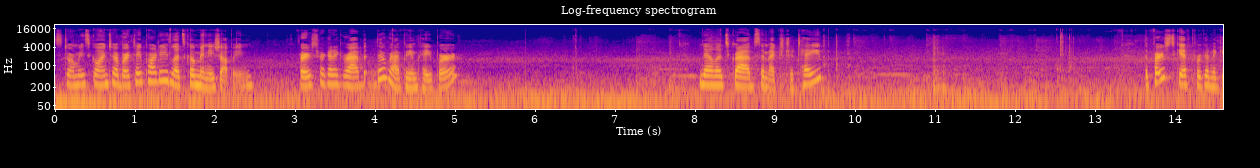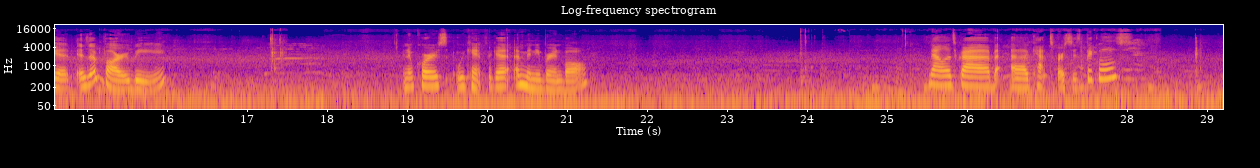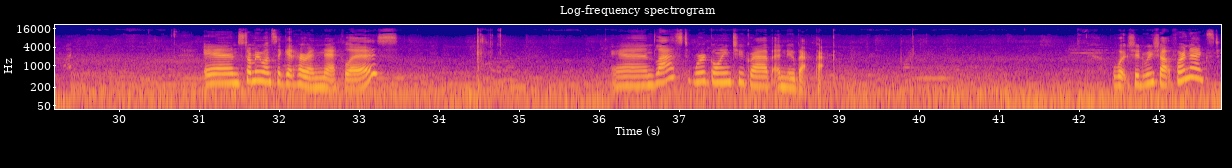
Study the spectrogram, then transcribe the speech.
Stormy's going to a birthday party. Let's go mini shopping. First, we're going to grab the wrapping paper. Now, let's grab some extra tape. The first gift we're going to get is a Barbie. And of course, we can't forget a mini brand ball. Now let's grab uh, Cats versus Pickles. And Stormy wants to get her a necklace. And last, we're going to grab a new backpack. What should we shop for next?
